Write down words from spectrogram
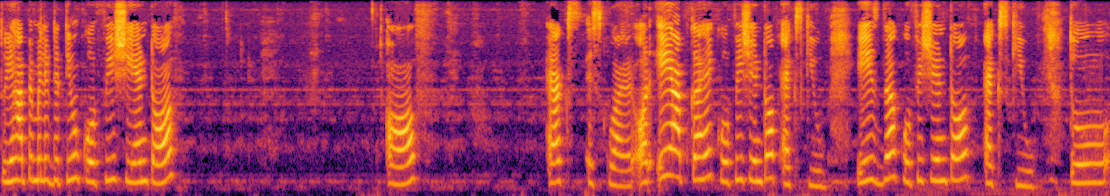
तो यहाँ पे मैं लिख देती हूँ coefficient of of X square और ए आपका है coefficient of X cube. A is the coefficient of X cube. तो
